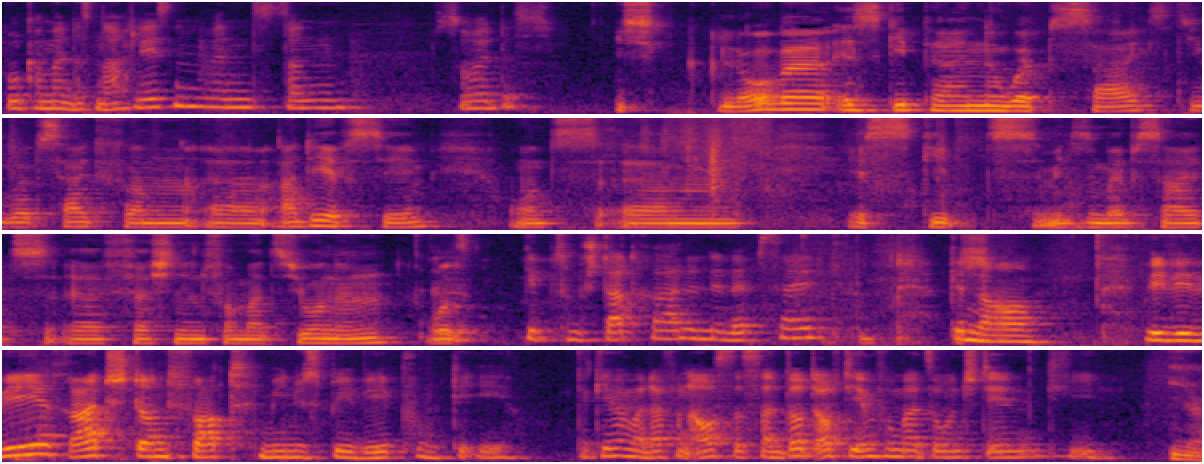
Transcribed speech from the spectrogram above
Wo kann man das nachlesen, wenn es dann soweit ist? Ich glaube, es gibt eine Website, die Website von äh, ADFC und ähm, es gibt mit dieser Website äh, verschiedene Informationen. Also es gibt zum Stadtrat eine Website. genau. www.radstandfahrt-bw.de Da gehen wir mal davon aus, dass dann dort auch die Informationen stehen, die. ja,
